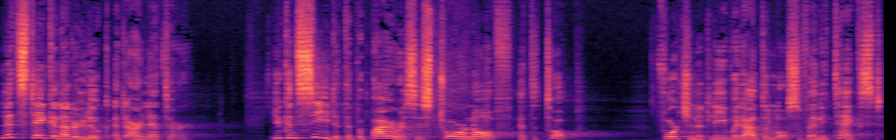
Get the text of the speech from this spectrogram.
Let's take another look at our letter. You can see that the papyrus is torn off at the top, fortunately without the loss of any text.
